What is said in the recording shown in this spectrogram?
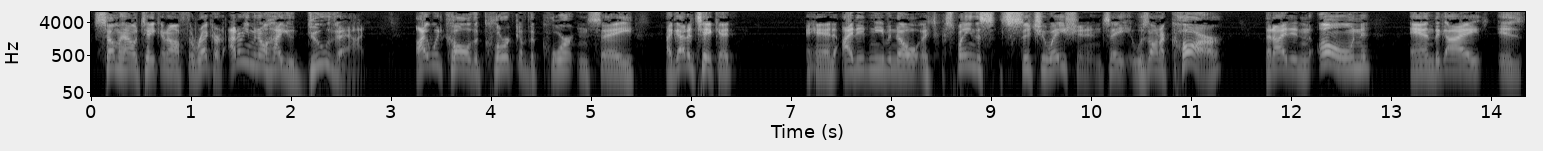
somehow taken off the record, I don't even know how you do that. I would call the clerk of the court and say, "I got a ticket, and I didn't even know." Explain the situation and say it was on a car that I didn't own, and the guy is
